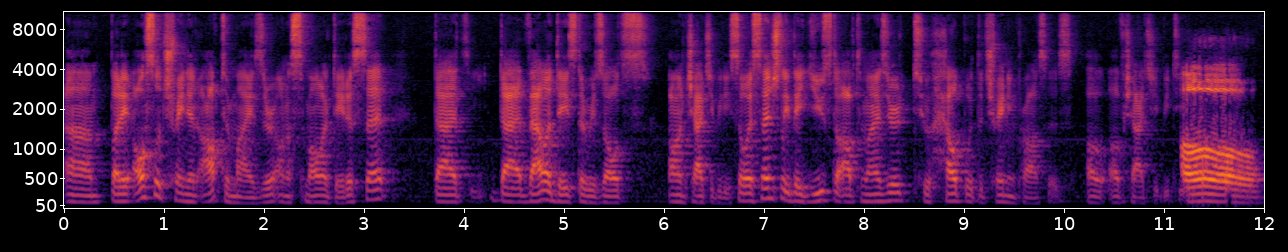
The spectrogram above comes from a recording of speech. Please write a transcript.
Um, but it also trained an optimizer on a smaller data set that that validates the results on ChatGPT. So essentially, they use the optimizer to help with the training process of, of ChatGPT. Oh,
